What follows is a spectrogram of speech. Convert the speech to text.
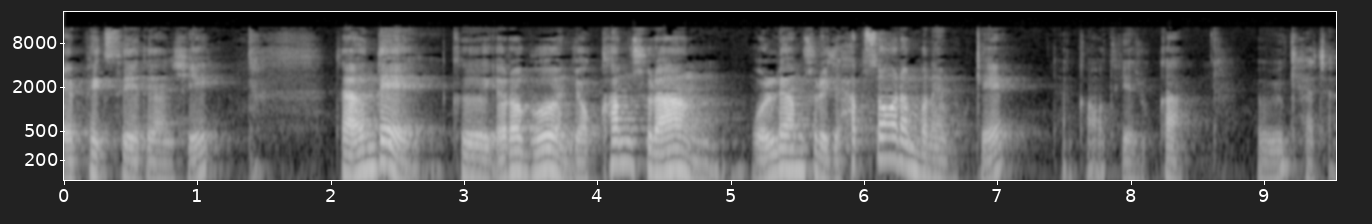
fx에 대한 식. 자, 근데 그 여러분 역함수랑 원래 함수를 이제 합성을 한번 해볼게. 잠깐 어떻게 해줄까? 이렇게 하자.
